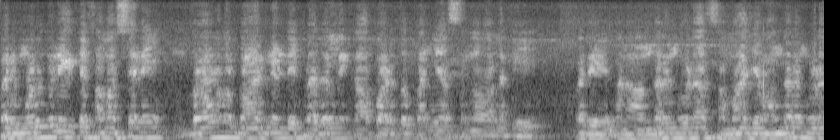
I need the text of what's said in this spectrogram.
మరి మురుగునీటి సమస్యని దోమల బారి నుండి ప్రజల్ని కాపాడుతూ పనిచేస్తున్న వాళ్ళకి మరి మనం అందరం కూడా సమాజం అందరం కూడా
